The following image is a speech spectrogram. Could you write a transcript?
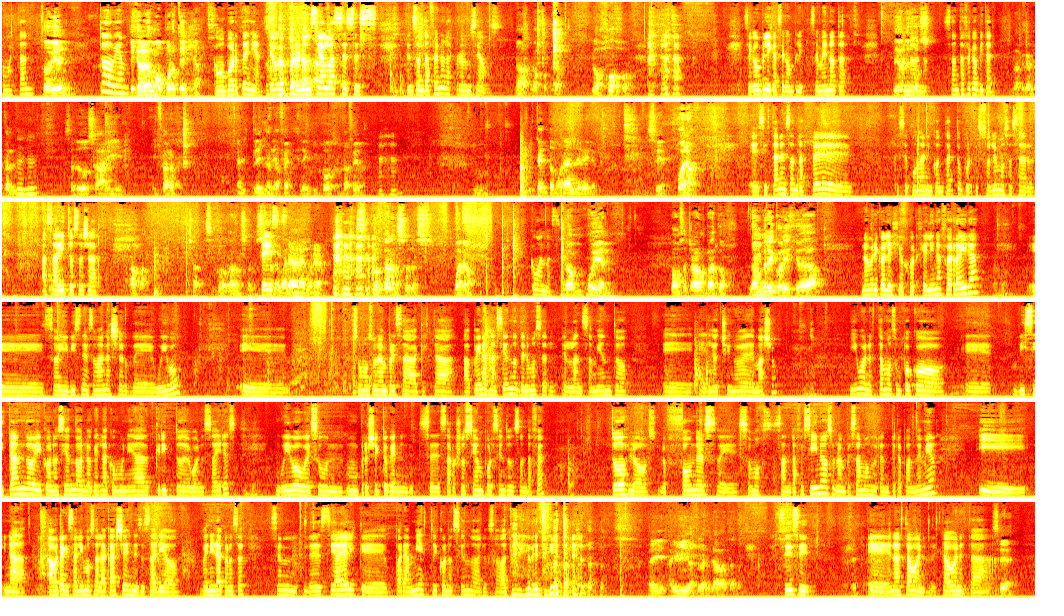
¿cómo están? ¿Todo bien? Todo bien. Que hablar como porteña, Como porteña, tengo que pronunciar las heces. En Santa Fe no las pronunciamos. ¿no? Los, los, los jojos. Se complica, se complica, se me nota. ¿De dónde cuando sos? vengo. Santa Fe Capital. La capital. Ujú. Saludos a Ari y Fer. El Team Santa Fe. El equipo Santa Fe. Ajá. Mm, Sustento moral de Velo. Sí. Bueno, Eh, si están en Santa Fe, que se pongan en contacto porque solemos hacer asaditos allá. apa. Ya, se cortaron solos. Sí, Con sí, la palabra con A. Se cortaron solos. Bueno, ¿Cómo andas? no, muy bien. Vamos a charlar un rato. Nombre, colegio, edad. Nombre y colegio, Jorgelina Ferreira. Eh, soy business manager de Weibo. Eh, somos una empresa que está apenas naciendo. Tenemos el, el lanzamiento eh, el 8 y 9 de mayo. Y bueno, estamos un poco eh, visitando y conociendo lo que es la comunidad cripto de Buenos Aires. Weibo es un, un proyecto que se desarrolló 100% en Santa Fe. Todos los, los founders eh, somos santafesinos, lo empezamos durante la pandemia y, y nada, ahora que salimos a la calle es necesario venir a conocer. Le decía a él que para mí estoy conociendo a los avatares de Twitter. Hay, hay vida atrás del avatar. Sí, sí. Este, Eh, no, está bueno, está bueno esta, sí.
